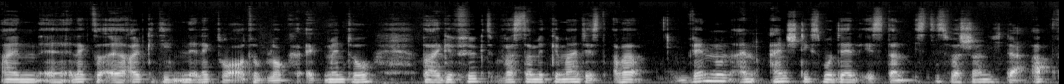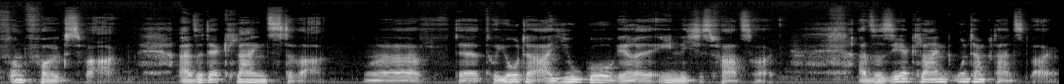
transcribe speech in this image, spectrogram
einen äh, Elektro, äh, altgedienten Elektroautoblock Egmento beigefügt, was damit gemeint ist. Aber wenn nun ein Einstiegsmodell ist, dann ist es wahrscheinlich der Ab von Volkswagen. Also der kleinste Wagen. Äh, der Toyota Ayugo wäre ähnliches Fahrzeug. Also sehr klein unterm Kleinstwagen.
